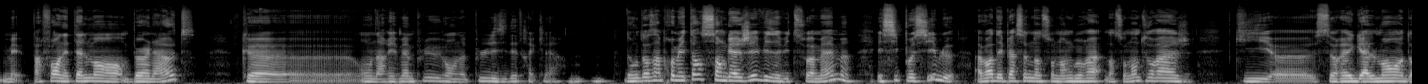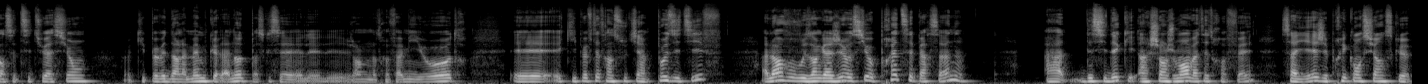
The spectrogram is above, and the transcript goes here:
Mais parfois, on est tellement en burn-out que euh, on n'arrive même plus, on n'a plus les idées très claires. Mm, mm. Donc, dans un premier temps, s'engager vis-à-vis de soi-même et, si possible, avoir des personnes dans son, dans son entourage qui euh, seraient également dans cette situation, qui peuvent être dans la même que la nôtre parce que c'est les, gens de notre famille ou autres, et, qui peuvent être un soutien positif, alors vous vous engagez aussi auprès de ces personnes à décider qu'un changement va être fait. Ça y est, j'ai pris conscience qu'il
